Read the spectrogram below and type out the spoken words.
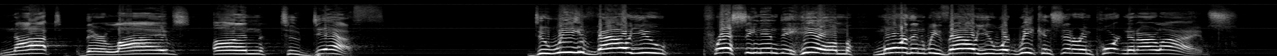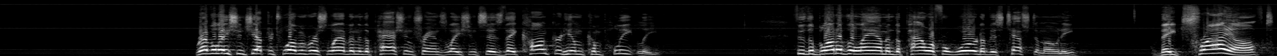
not their lives unto death. Do we value pressing into Him more than we value what we consider important in our lives? Revelation chapter 12 and verse 11 in the Passion Translation says, They conquered Him completely through the blood of the Lamb and the powerful word of His testimony. They triumphed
